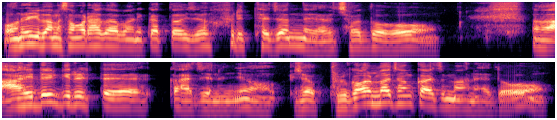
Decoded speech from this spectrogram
오늘 이 방송을 하다 보니까 또 이제 흐릿해졌네요. 저도 어, 아이들 기를 때까지는요, 불과 얼마 전까지만 해도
